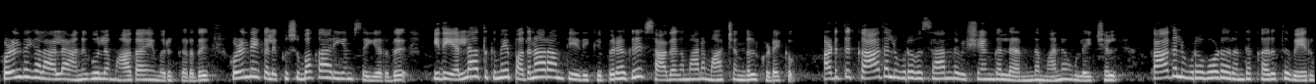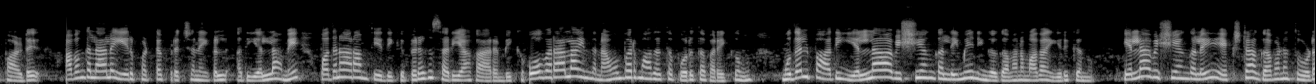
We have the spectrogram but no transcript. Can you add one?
குழந்தைகளால் அனுகூலம் ஆதாயம் இருக்கிறது. குழந்தைகளுக்கு சுபகாரியம் செய்கிறது இது எல்லாத்துக்குமே பதினாறாம் தேதிக்கு பிறகு சாதகமான மாற்றங்கள் கிடைக்கும். அடுத்து காதல் உறவு சார்ந்த விஷயங்கள்ல இருந்த மன உளைச்சல். காதல் உறவோடு இருந்த கருத்து வேறுபாடு. அவங்களால ஏற்பட்ட பிரச்சனைகள் அது எல்லாமே பதினாறாம் தேதிக்கு பிறகு சரியாக ஆரம்பிக்கும். ஓவராலா இந்த நவம்பர் மாதத்தை பொறுத்த வரைக்கும் முதல் பாதி எல்லா விஷயங்கள்லையுமே நீங்க கவனமா தான் இருக்கணும். எல்லா விஷயங்களையும் எக்ஸ்ட்ரா கவனத்தோட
